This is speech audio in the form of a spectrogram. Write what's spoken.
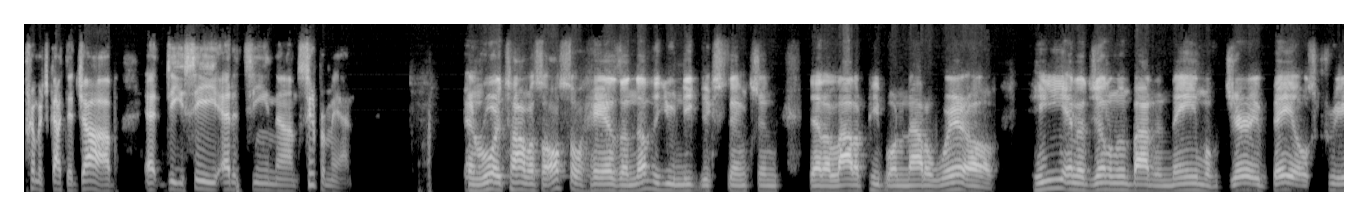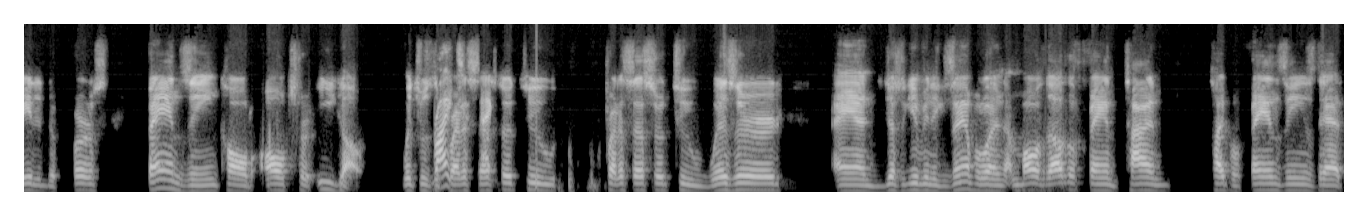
pretty much got the job at DC editing um, Superman. And Roy Thomas also has another unique distinction that a lot of people are not aware of. He and a gentleman by the name of Jerry Bails created the first fanzine called Alter Ego, which was the Right. predecessor to predecessor to Wizard. And just to give you an example, and all the other fan time type of fanzines that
